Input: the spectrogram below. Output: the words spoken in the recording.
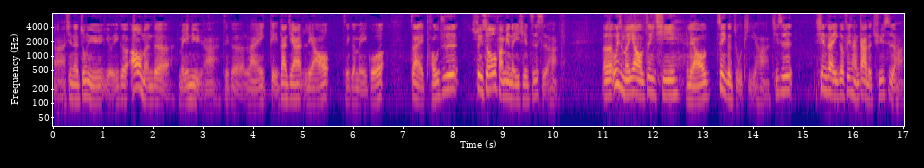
啊，现在终于有一个澳门的美女啊，这个来给大家聊这个美国在投资税收方面的一些知识哈。呃，为什么要这一期聊这个主题哈？其实现在一个非常大的趋势哈，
